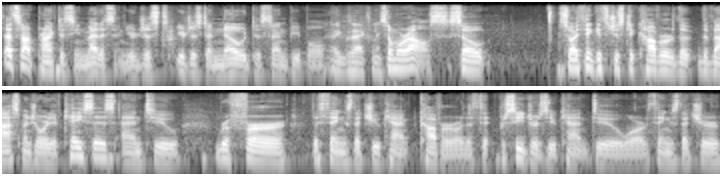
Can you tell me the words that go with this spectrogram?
that's not practicing medicine. You're just you're just a node to send people Exactly. somewhere else. So so I think it's just to cover the, the vast majority of cases and to refer the things that you can't cover or the th- procedures you can't do or things that you're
